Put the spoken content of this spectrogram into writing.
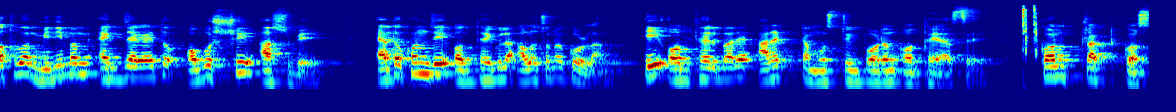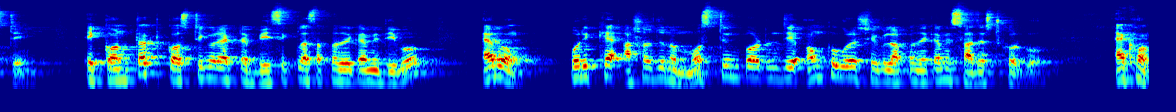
অথবা মিনিমাম এক জায়গায় তো অবশ্যই আসবে। এতক্ষণ যে অধ্যায়গুলো আলোচনা করলাম, এই অধ্যায়ের বারে আরেকটা মোস্ট ইম্পর্ট্যান্ট অধ্যায় আছে কন্ট্রাক্ট কস্টিং এই কন্ট্রাক্ট কস্টিংয়ের একটা বেসিক ক্লাস আপনাদেরকে আমি দিব এবং পরীক্ষায় আসার জন্য মোস্ট ইম্পর্ট্যান্ট যে অঙ্কগুলো সেগুলো আপনাদেরকে আমি সাজেস্ট করব। এখন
